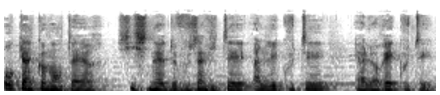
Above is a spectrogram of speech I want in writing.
Aucun commentaire, si ce n'est de vous inviter à l'écouter et à le réécouter.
